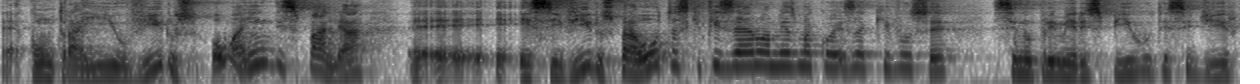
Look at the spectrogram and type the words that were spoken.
é, contrair o vírus ou ainda espalhar é, esse vírus para outras que fizeram a mesma coisa que você, se no primeiro espirro decidir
